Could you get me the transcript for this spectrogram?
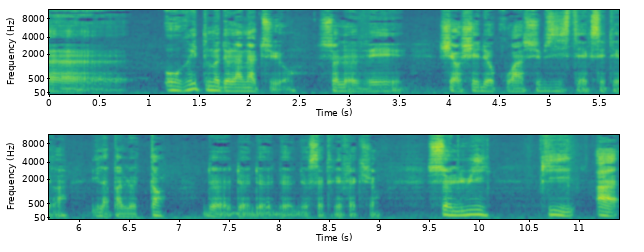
euh, au rythme de la nature, se lever, chercher de quoi subsister, etc., il n'a pas le temps de, de, de, de, cette réflexion. Celui qui a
